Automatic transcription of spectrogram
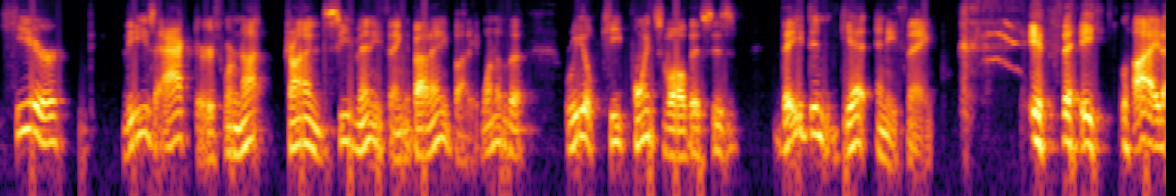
here, these actors were not trying to deceive anything about anybody. One of the real key points of all this is they didn't get anything if they lied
